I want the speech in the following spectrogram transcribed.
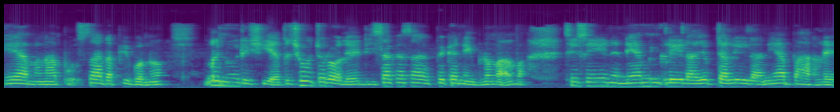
ခဲ့ရမလားပို့စားတာဖြစ်ပေါ့နော်အဲ့လိုမျိုးတွေရှိရတချို့ကျတော့လေဒီစကားစားပက်ကနေဘယ်မှာမှာဆေးဆေးနဲ့နေမင်္ဂလေးလာယောက်ျားလေးလာနေရပါလေ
